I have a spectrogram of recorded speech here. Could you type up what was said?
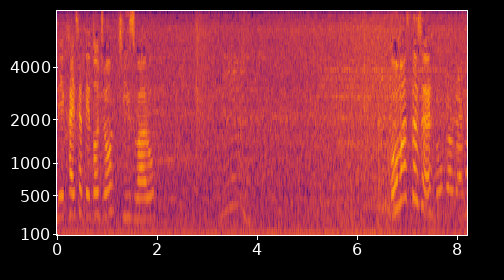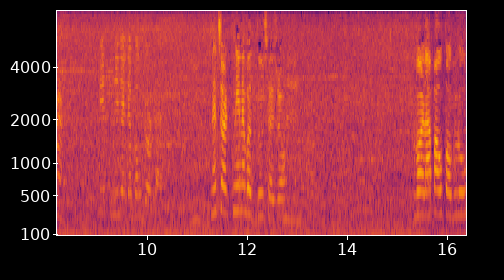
દેખાય છે તે તો જો ચીઝ વાળો બહુ મસ્ત છે. બહુ જોરદાર છે. ચીઝની જગ્યાએ બહુ જોરદાર. ને ચટણી ને બધું છે જો. વડાપાવ પગલું.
